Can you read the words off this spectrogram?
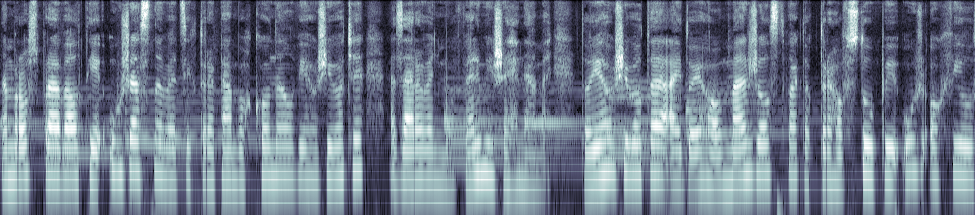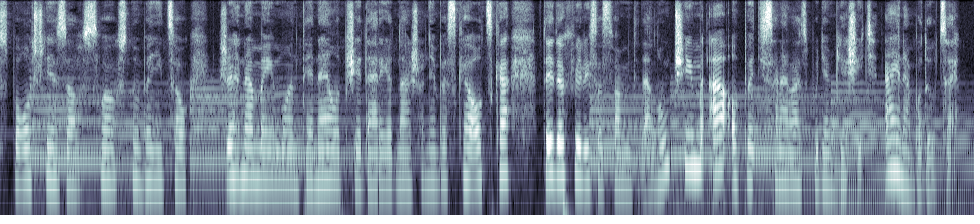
nám rozprával tie úžasné veci, ktoré Pán Boh konal v jeho živote a zároveň mu veľmi žehnáme do jeho života aj do jeho manželstva, do ktorého vstúpi už o chvíľu spoločne so svojou snúbenicou. Žehnáme im len tie najlepšie dary od nášho nebeského Ocka. V tejto chvíli sa s vami teda lúčim a opäť sa na vás budem tešiť aj na budúce.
